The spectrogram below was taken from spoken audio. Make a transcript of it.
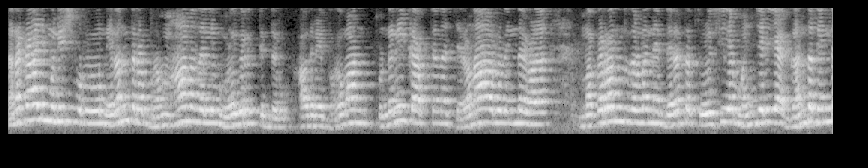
ಸನಕಾದಿ ಮುನೀಶ್ವರರು ನಿರಂತರ ಬ್ರಹ್ಮಾಂಡದಲ್ಲಿ ಮುಳುಗಿರುತ್ತಿದ್ದರು. ಆದರೆ ಭಗವಾನ್ ಪುಂಡರೀಕಾಪ್ತನ ಚರಣಾರವಿಂದಗಳ ಮಕರಂದದೊಡನೆ ಬೆರೆತ ತುಳಸಿಯ ಮಂಜರಿಯ ಗಂಧದಿಂದ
